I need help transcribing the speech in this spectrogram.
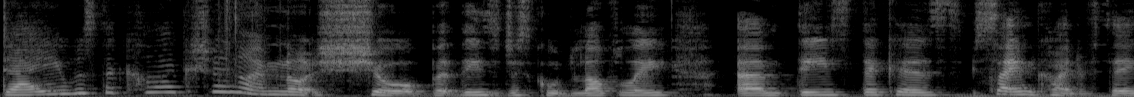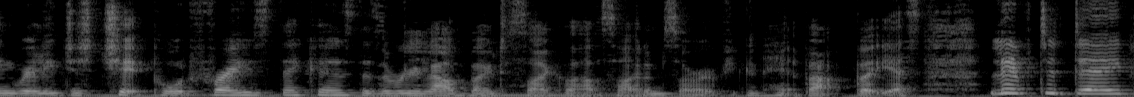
Day was the collection? I'm not sure, but these are just called Lovely. Um, these thickers, same kind of thing really, just chipboard phrase thickers. There's a really loud motorcycle outside, I'm sorry if you can hear that, but yes. Live today,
